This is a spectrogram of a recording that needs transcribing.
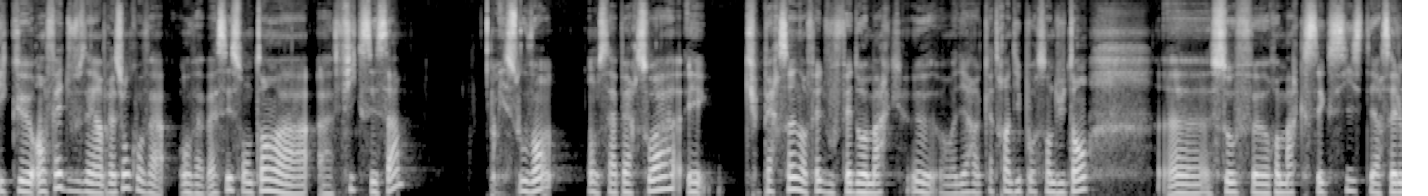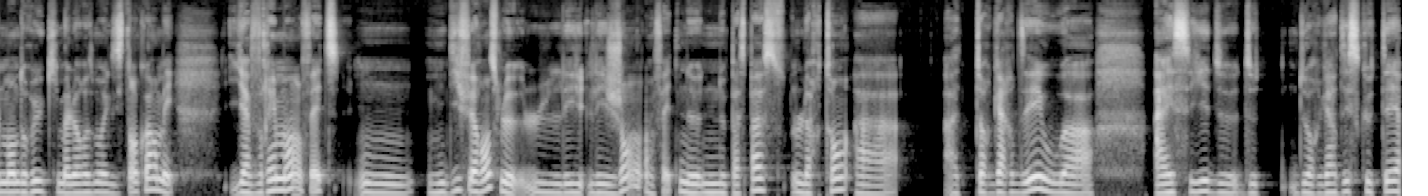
Et que en fait vous avez l'impression qu'on va on va passer son temps à fixer ça. Mais souvent on s'aperçoit et que personne en fait vous fait de remarques, euh, on va dire 90% du temps, euh, sauf euh, remarques sexistes et harcèlement de rue qui malheureusement existent encore, mais il y a vraiment en fait une, différence. les, gens en fait ne, passent pas leur temps à, te regarder ou à, essayer de, regarder ce que tu es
